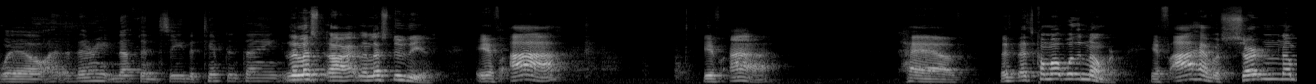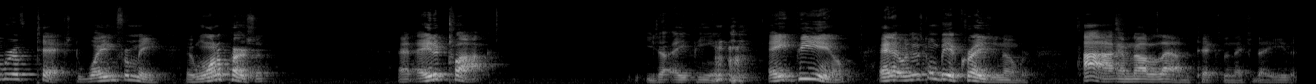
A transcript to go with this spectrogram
well I, there ain't nothing. See the tempting thing. Then let's all right. Then let's do this. If I, if I have, let's, let's come up with a number. If I have a certain number of texts waiting for me, and one a person at eight o'clock, you talk 8 p.m. 8 p.m., and it was just going to be a crazy number. I am not allowed to text the next day either.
